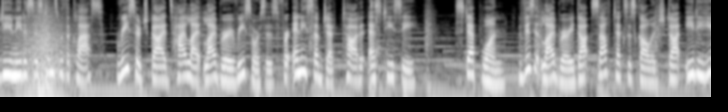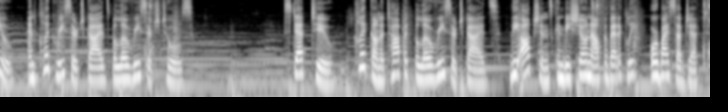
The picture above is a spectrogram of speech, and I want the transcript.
Do you need assistance with a class? Research guides highlight library resources for any subject taught at STC. Step 1. Visit library.southtexascollege.edu and click Research Guides below Research Tools. Step 2. Click on a topic below Research Guides. The options can be shown alphabetically or by subject.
